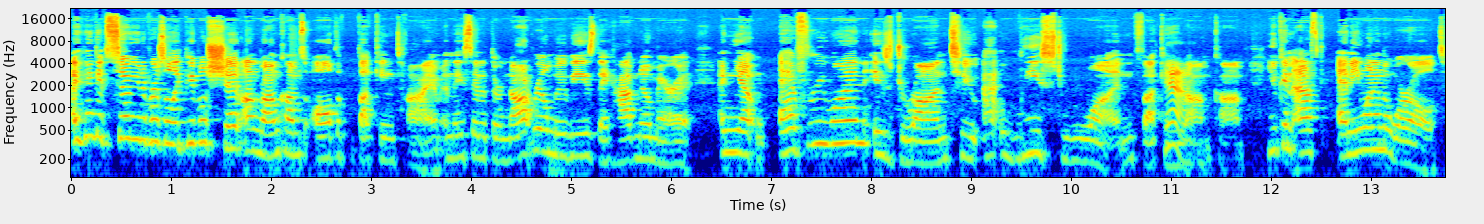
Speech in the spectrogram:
I think it's so universal. Like people shit on rom coms all the fucking time and they say that they're not real movies, they have no merit, and yet everyone is drawn to at least one fucking Yeah. rom com. You can ask anyone in the world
